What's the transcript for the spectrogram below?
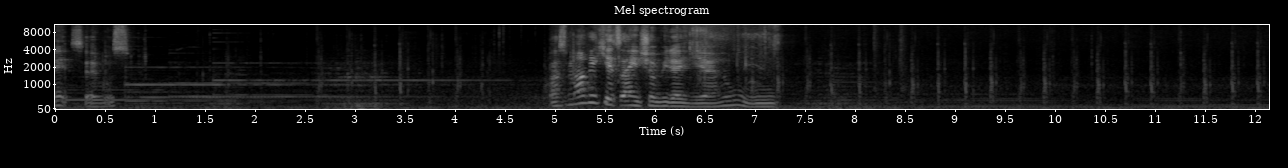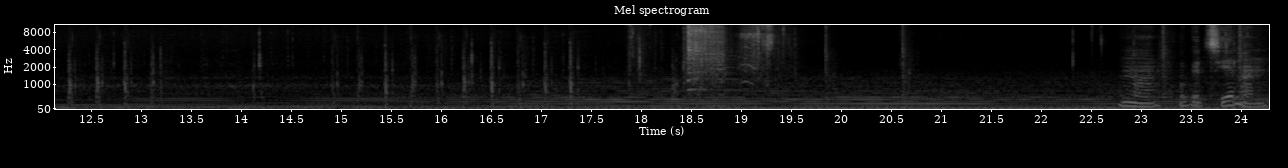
Hey, servus. Was mache ich jetzt eigentlich schon wieder hier? Uh. Hier lang?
